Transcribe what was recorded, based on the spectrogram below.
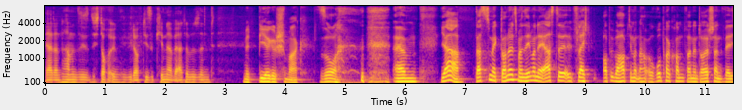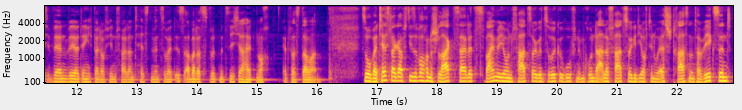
ja, dann haben sie sich doch irgendwie wieder auf diese Kinderwerte besinnt. Mit Biergeschmack. So. ähm, ja, das zu McDonalds. Mal sehen, wann der erste, vielleicht, ob überhaupt jemand nach Europa kommt, wann in Deutschland, werden wir, denke ich, bald auf jeden Fall dann testen, wenn es soweit ist. Aber das wird mit Sicherheit noch etwas dauern. So, bei Tesla gab es diese Woche eine Schlagzeile, zwei Millionen Fahrzeuge zurückgerufen, im Grunde alle Fahrzeuge, die auf den US-Straßen unterwegs sind.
